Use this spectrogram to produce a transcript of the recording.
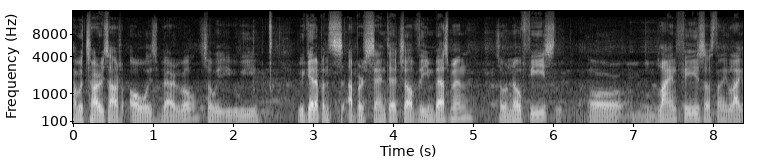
our tariffs are always variable, so we, we, we get a, a percentage of the investment, so no fees or blind fees or something like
